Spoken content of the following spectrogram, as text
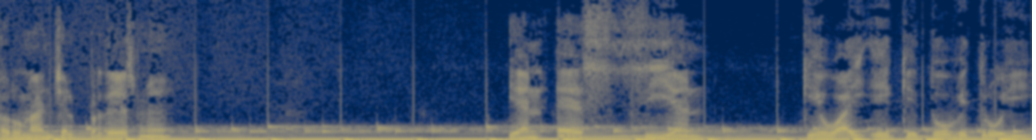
अरुणाचल प्रदेश में N S C N K Y A के दो विद्रोही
